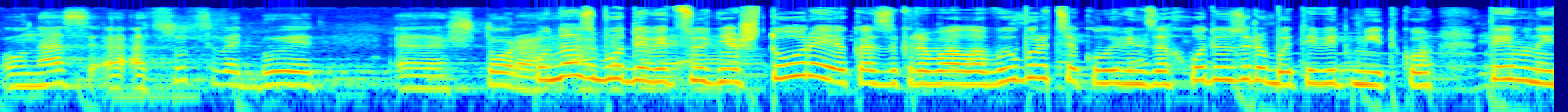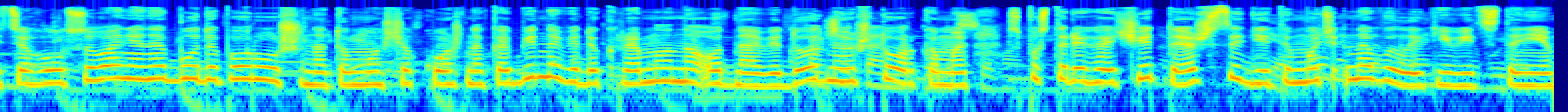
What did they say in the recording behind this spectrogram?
У нас э, отсутствовать будет э, штора. У нас буде відсутня штора, яка закривала виборця, коли він заходив зробити відмітку. Таємниця голосування не буде порушена, тому що кожна кабіна відокремлена одна від одної шторками. Спостерігачі теж сидітимуть на великій відстані.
